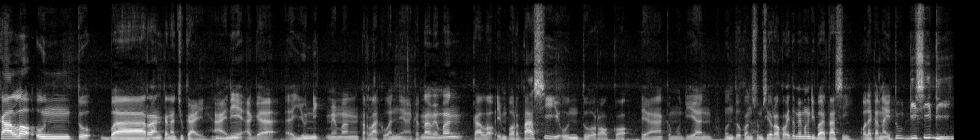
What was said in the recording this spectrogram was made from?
Kalau untuk barang kena cukai, nah ini agak eh, unik memang perlakuannya. Karena memang kalau importasi untuk rokok ya, kemudian untuk konsumsi rokok itu memang dibatasi. Oleh karena itu di CD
